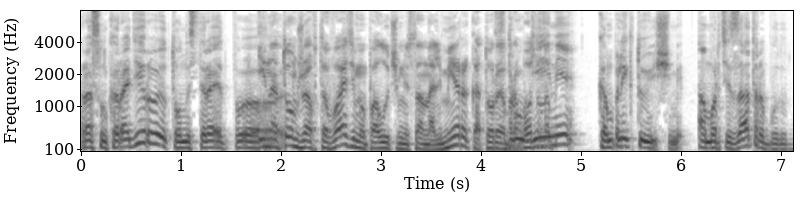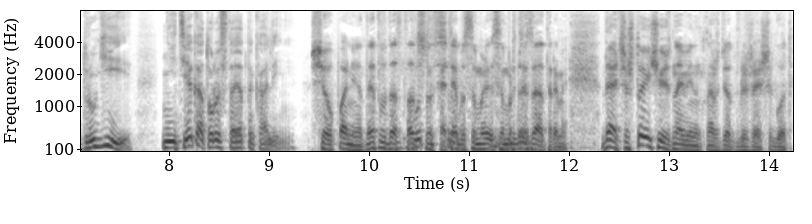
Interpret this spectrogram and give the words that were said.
Раз он корродирует, он стирает... И на том же автовазе мы получим Nissan Almera, которая с обработана... другими комплектующими. Амортизаторы будут другие, не те, которые стоят на колени. Все понятно, этого достаточно вот хотя бы с амортизаторами. Да. Дальше, что еще из новинок нас ждет в ближайший год?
